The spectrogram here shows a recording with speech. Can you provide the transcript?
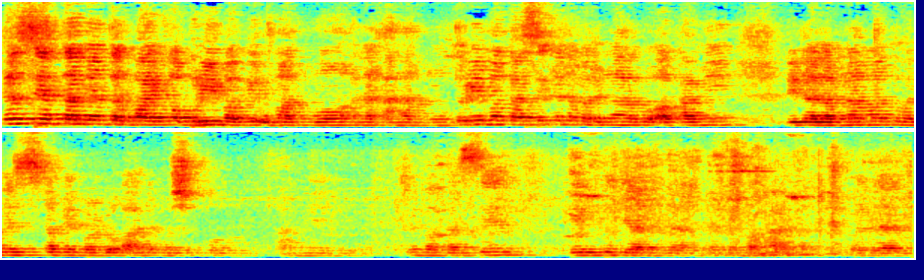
Kesehatan yang terbaik kau beri bagi umatmu, anak-anakmu. Terima kasih karena mendengar doa kami. Di dalam nama Tuhan Yesus kami berdoa dan bersyukur. Amin. Terima kasih. Itu dan perkembangan kepada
